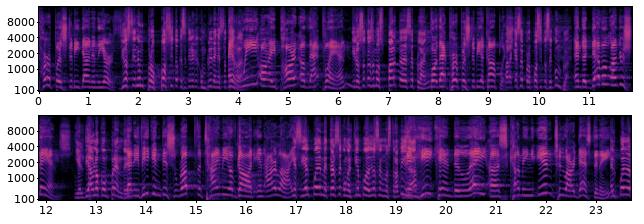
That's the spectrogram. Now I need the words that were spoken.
purpose to be done in the earth. Dios tiene un propósito que se tiene que cumplir en esta tierra. And we are a part of that plan Y nosotros somos parte de ese plan for that purpose to be accomplished. para que ese propósito se cumpla. And the devil understands Y el diablo that if he can disrupt the timing of God in our life. que si él puede meterse con el tiempo de Dios en nuestra vida, then he can delay us coming into our destiny. Él puede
